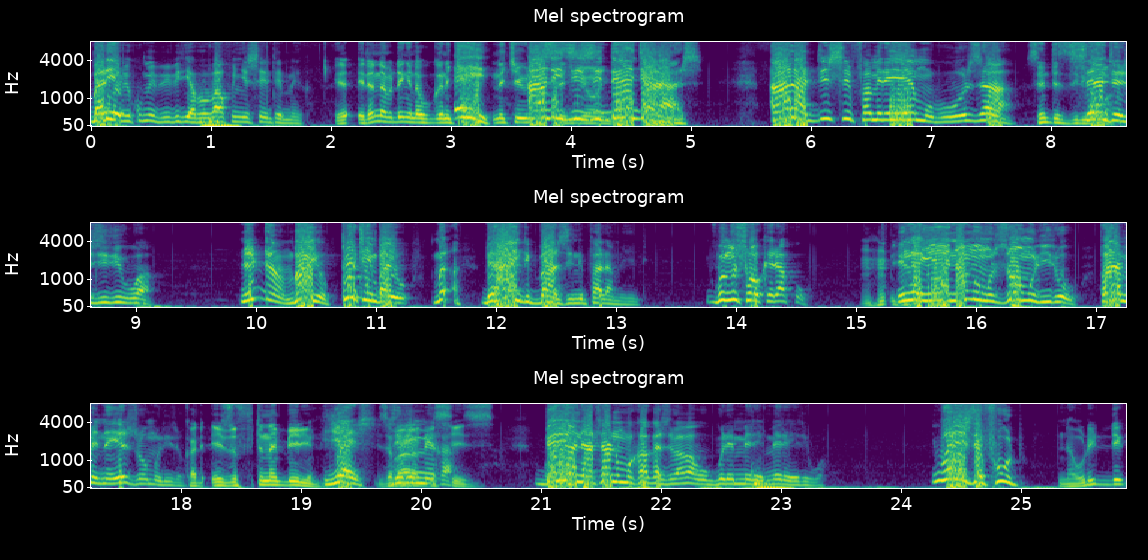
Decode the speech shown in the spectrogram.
Bali ebikumi bibiri abo bafunye sente meka E- era nabadde ngenda kugana Hey, and it is dangerous rdc family yemubuuza Sente ziriwa? nedda mbayo puti mbayo. Behind bars in parliament. Bwemusookerako nga ye namwe muze omuliro parliament naye eza omuliro. Kati ezo 59 billion. Yes ziri meka zaba biliyoni ataano mukaga zebaba kugula emmere emmere eriwa. Where is the food? Nawulidde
